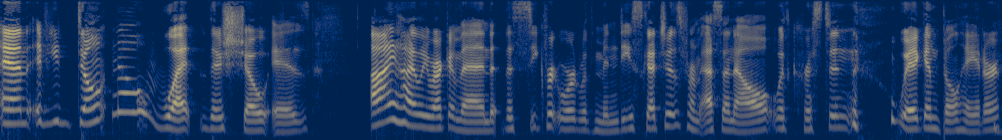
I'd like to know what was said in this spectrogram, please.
and if you don't know what this show is, I highly recommend the Secret Word with Mindy sketches from SNL with Kristen Wiig and Bill Hader.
